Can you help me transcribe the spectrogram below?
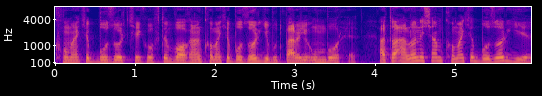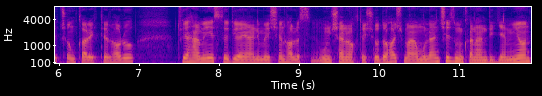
کمک بزرگ که گفته واقعا کمک بزرگی بود برای اون بره حتی الانش هم کمک بزرگیه چون کارکترها رو توی همه استودیوهای انیمیشن حالا اون شناخته شده هاش معمولا چیز می‌کنن دیگه میان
